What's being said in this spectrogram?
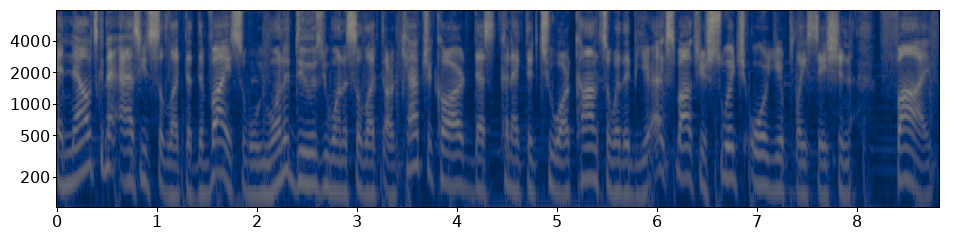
And now it's going to ask you to select a device. So what we want to do is we want to select our capture card that's connected to our console, whether it be your Xbox, your Switch, or your PlayStation 5.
